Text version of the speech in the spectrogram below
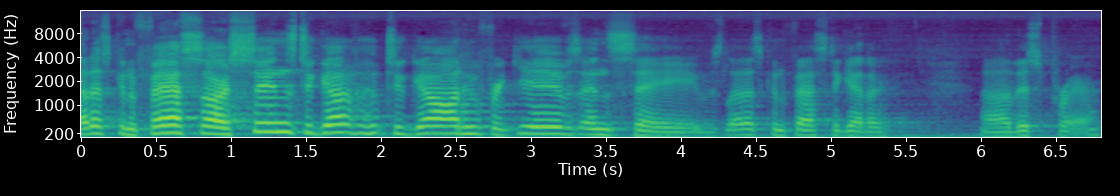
Let us confess our sins to God, to God who forgives and saves. Let us confess together uh, this prayer.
